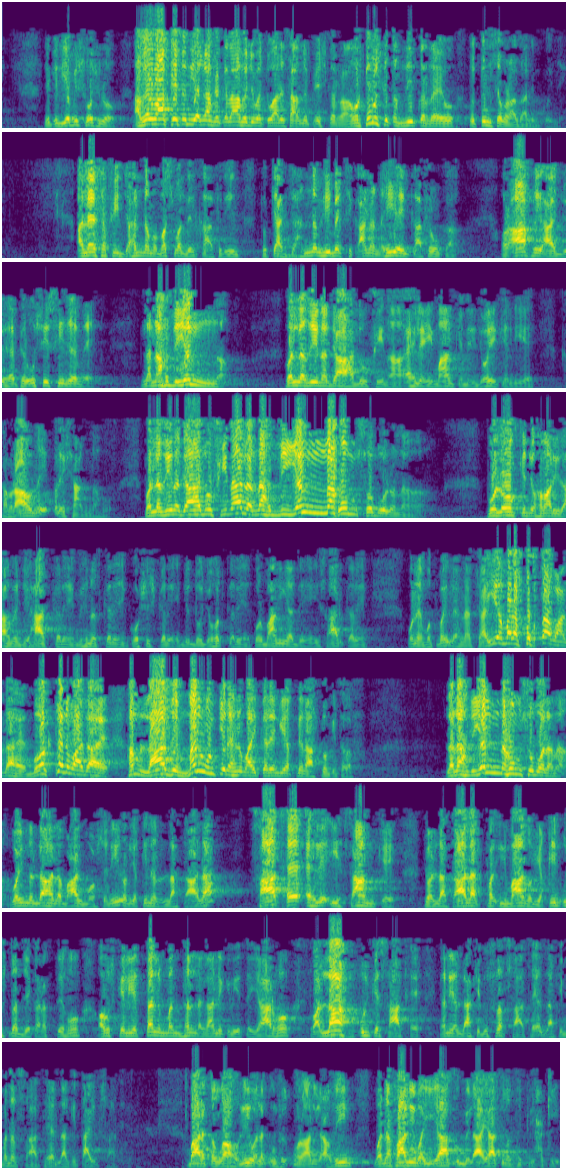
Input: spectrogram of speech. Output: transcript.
لیکن یہ بھی سوچ لو، اگر واقع یہ اللہ کا کلام ہے جو میں تمہارے سامنے پیش کر رہا ہوں اور تم اس کی تصدیق کر رہے ہو تو تم سے بڑا ظالم کوئی نہیں۔ علیہ صفی جہنم مسول کافرین تو کیا جہنم ہی میں ٹھکانا نہیں ہے ان کافروں کا؟ اور آخری آج جو ہے پھر اسی سیزے میں لنا و لذین جاہدو فینا، اہل ایمان کے دل جوئی کے لیے۔ گھبراؤ نہیں، پریشان نہ ہو۔ وہ لذین جاہدو فینا لنہدین سو بولنا وہ لوگ کہ جو ہماری راہ میں جہاد کریں، محنت کریں، کوشش کریں جد و جہد کریں، قربانیاں دیں اشار کریں، انہیں مطمئن رہنا چاہیے۔ ہمارا پختہ وعدہ ہے موقع وعدہ ہے۔ ہم لازمن ان کی رہنمائی کریں گے اپنے راستوں کی طرف۔ لنحدین سبولنا وہ ان اللہ محسنین اور یقین اللہ تعالی ساتھ ہے اہل احسان کے۔ جو اللہ تعالیٰ پر ایمان اور یقین اس درجے کا رکھتے ہوں اور اس کے لیے تن منھن لگانے کے لیے تیار ہو تو اللہ ان کے ساتھ ہے یعنی اللہ کی نصرت ساتھ ہے، اللہ کی مدد ساتھ ہے، اللہ کی تائید ساتھ ہے۔ بارک اللہ علی ولکم فی القرآن العظیم و نفانی ویا بلایات و ذکر حکیم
